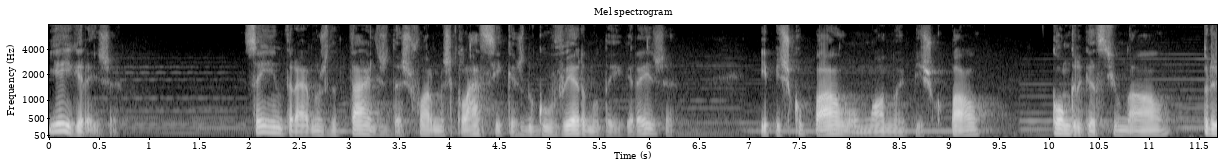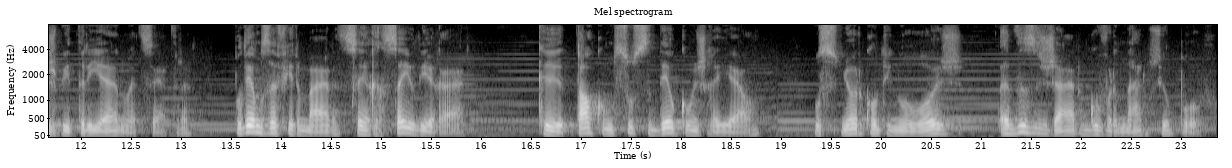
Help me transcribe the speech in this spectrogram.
E a Igreja? Sem entrar nos detalhes das formas clássicas de governo da Igreja, episcopal ou monoepiscopal, congregacional, presbiteriano, etc., podemos afirmar, sem receio de errar, que, tal como sucedeu com Israel, o Senhor continua hoje a desejar governar o seu povo.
